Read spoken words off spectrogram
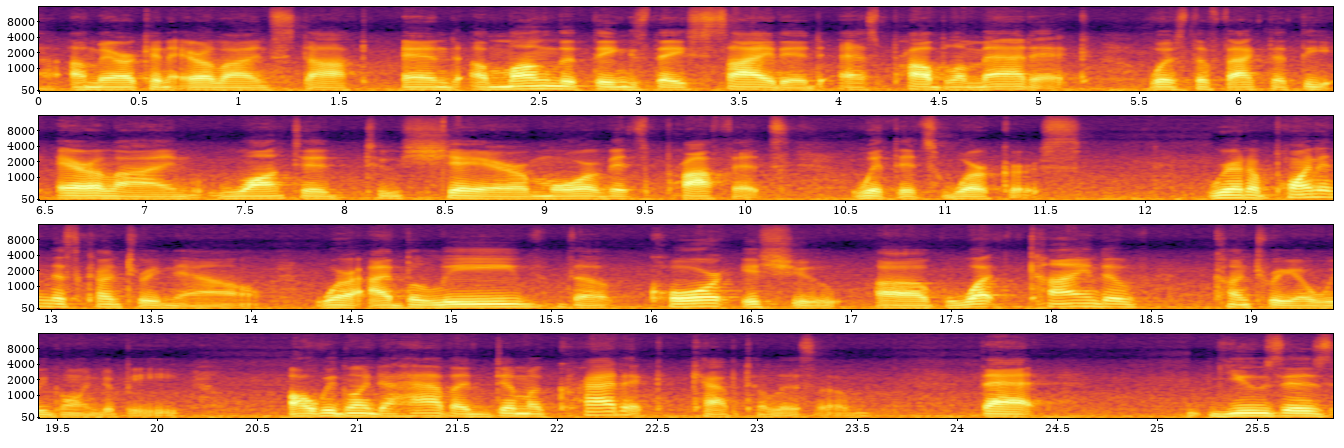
uh, American Airlines stock. And among the things they cited as problematic was the fact that the airline wanted to share more of its profits with its workers. We're at a point in this country now where I believe the core issue of what kind of country are we going to be? Are we going to have a democratic capitalism that uses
